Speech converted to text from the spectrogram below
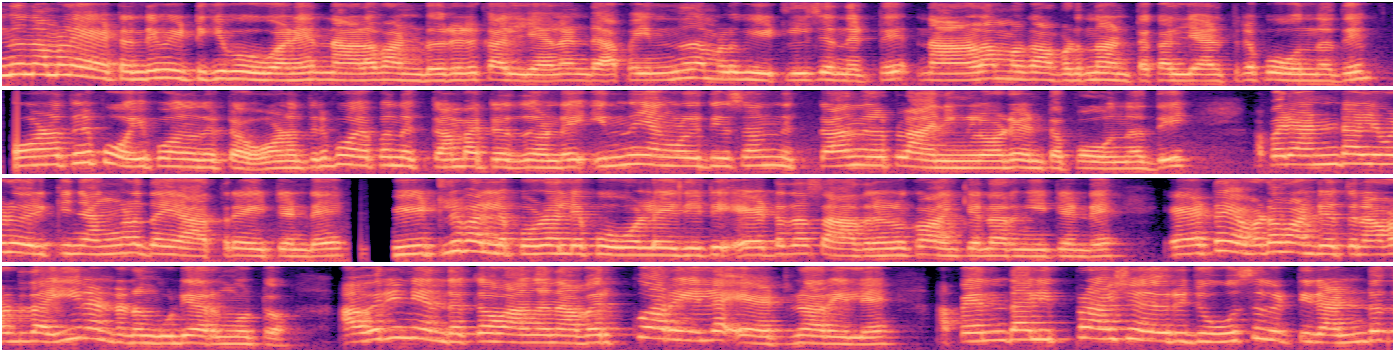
ഇന്ന് നമ്മൾ ഏട്ടന്റെ വീട്ടിലേക്ക് പോവുകയാണെങ്കിൽ നാളെ വണ്ടൂർ ഒരു കല്യാണം ഉണ്ട് അപ്പൊ ഇന്ന് നമ്മൾ വീട്ടിൽ ചെന്നിട്ട് നാളെ നമുക്ക് അവിടെ നിന്നാണ് കേട്ടോ കല്യാണത്തിന് പോകുന്നത്. ഓണത്തിന് പോയി പോകുന്നത് കേട്ടോ ഓണത്തിന് പോയപ്പോൾ നിൽക്കാൻ പറ്റാത്തത് കൊണ്ട് ഇന്ന് ഞങ്ങൾ ഒരു ദിവസം നിൽക്കാന്നുള്ള പ്ലാനിങ്ങിലൂടെ കേട്ടോ പോകുന്നത്. അപ്പൊ രണ്ടാളും ഇവിടെ ഒരുക്കി ഞങ്ങൾ യാത്രയായിട്ടുണ്ട് വീട്ടിൽ വല്ലപ്പോഴും അല്ലേ പോവുള്ള എഴുതിയിട്ട് ഏട്ടത സാധനങ്ങളൊക്കെ വാങ്ങിക്കാൻ ഇറങ്ങിയിട്ടുണ്ട്. ഏട്ട എവിടെ വണ്ടി എത്തണം? അവിടെ ഈ രണ്ടെണ്ണം കൂടി ഇറങ്ങും കേട്ടോ അവരിനി എന്തൊക്കെ വാങ്ങുന്ന? അവർക്കും അറിയില്ല ഏട്ടനും അറിയില്ലേ. അപ്പൊ എന്തായാലും ഇപ്രാവശ്യം ഒരു ജ്യൂസ് കിട്ടി രണ്ടും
